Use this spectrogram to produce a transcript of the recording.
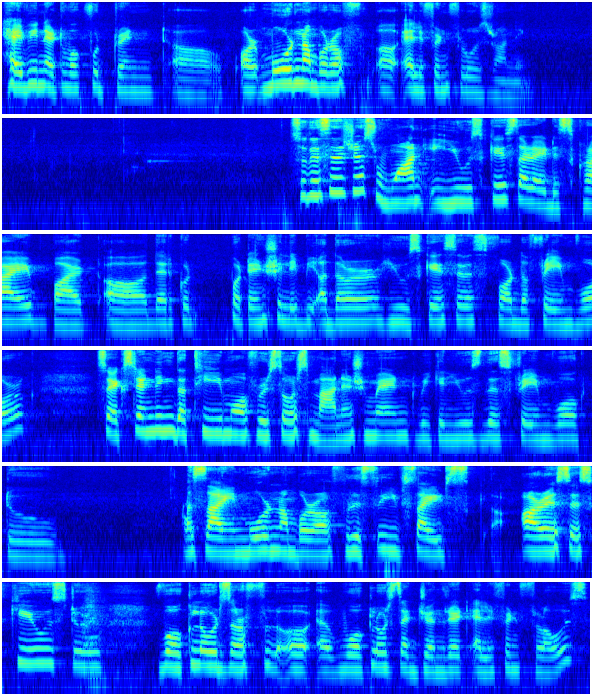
heavy network footprint uh, or more number of uh, elephant flows running. So this is just one use case that I described, but uh, there could potentially be other use cases for the framework. So extending the theme of resource management, we can use this framework to assign more number of receive side RSS queues to workloads or uh, workloads that generate elephant flows.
